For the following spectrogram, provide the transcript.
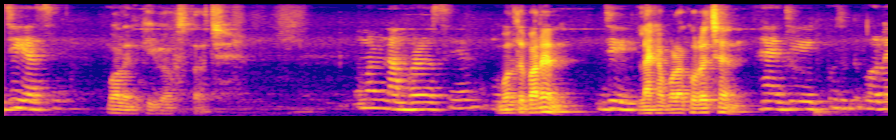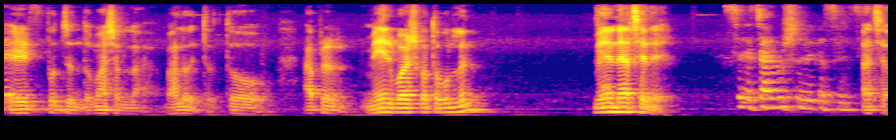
জি আছে। বলেন কি ব্যবস্থা আছে। আমার নাম্বার আছে। বলতে পারেন? জি। লেখাপড়া করেছেন? হ্যাঁ জি এই পর্যন্ত পড়ালেখা। পর্যন্ত মাসাল্লাহ ভালোই তো। তো আপনার মেয়ের বয়স কত বললেন? মেয়ে না ছেলে? সে চার বছরের কাছে আচ্ছা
